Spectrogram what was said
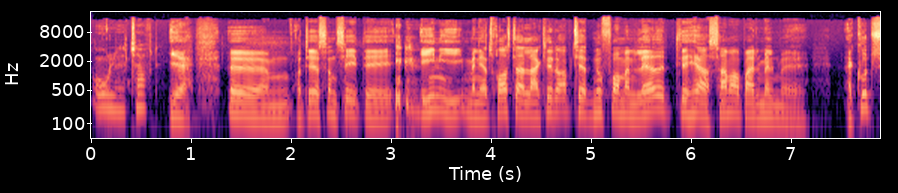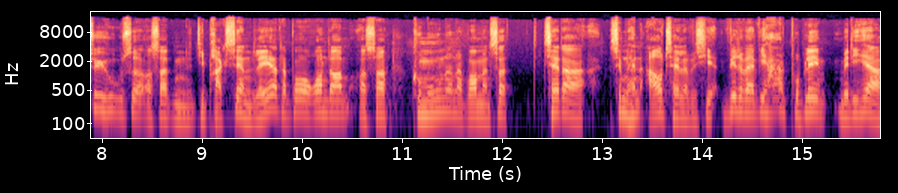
Ole Toft? Ja, øh, og det er jeg sådan set øh, enig i, men jeg tror også, der er lagt lidt op til, at nu får man lavet det her samarbejde mellem øh, akutsygehuset og så den, de praktiserende læger, der bor rundt om, og så kommunerne, hvor man så tættere simpelthen aftaler, vi siger, ved du hvad, vi har et problem med de her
